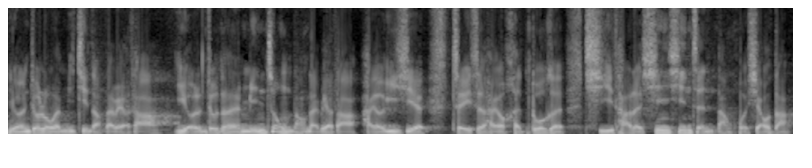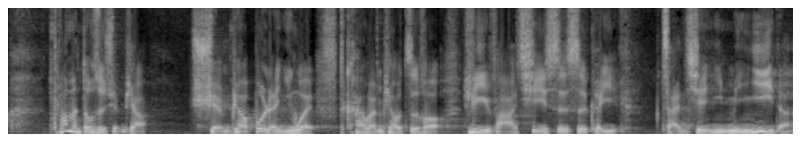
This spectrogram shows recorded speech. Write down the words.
有人就认为民进党代表他，有人就认为民众党代表他，还有一些这一次还有很多个其他的新兴政党或小党，他们都是选票。选票不能因为开完票之后，立法其实是可以。展现民意的，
